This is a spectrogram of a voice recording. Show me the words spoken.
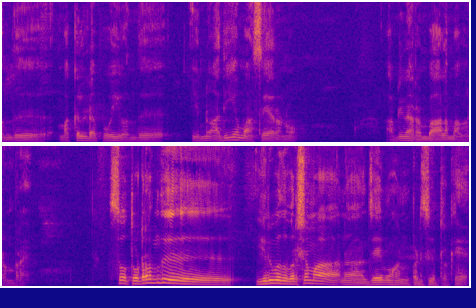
வந்து மக்கள்கிட்ட போய் வந்து இன்னும் அதிகமாக சேரணும் அப்படின்னு நான் ரொம்ப ஆழமாக விரும்புகிறேன் ஸோ தொடர்ந்து இருபது வருஷமாக நான் ஜெயமோகன் படிச்சுக்கிட்டு இருக்கேன்.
